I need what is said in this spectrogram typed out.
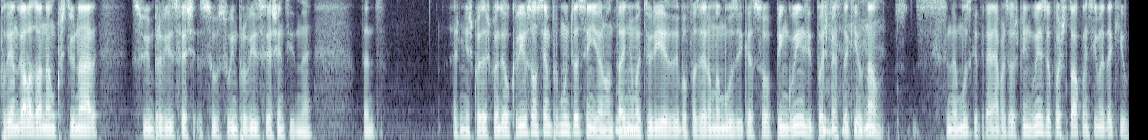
podendo elas ou não questionar se o improviso fez, se, o- se o improviso fez sentido, não é? Portanto, as minhas coisas quando eu crio são sempre muito assim. Eu não Uhum. tenho uma teoria de vou fazer uma música sobre pinguins e depois penso daquilo. Não. Se na música tiverem a aparecer os pinguins, eu depois toco em cima daquilo.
